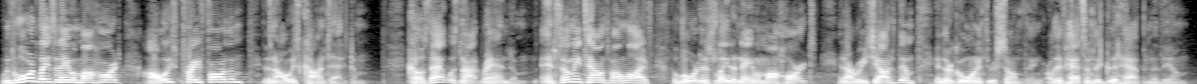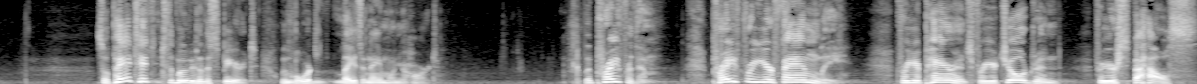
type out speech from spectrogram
When the Lord lays a name on my heart, I always pray for them and then I always contact them because that was not random. And so many times in my life, the Lord has laid a name on my heart, and I reach out to them, and they're going through something, or they've had something good happen to them. So pay attention to the moving of the Spirit when the Lord lays a name on your heart. But pray for them. Pray for your family, for your parents, for your children, for your spouse.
